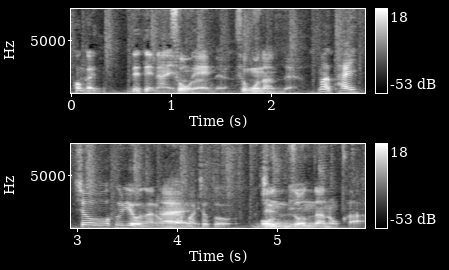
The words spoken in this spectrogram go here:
今回出てないそうのでなんだよ。そこなんだよ。まあ、体調不良なのか、はい。まあ、ちょっと温存なのか。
